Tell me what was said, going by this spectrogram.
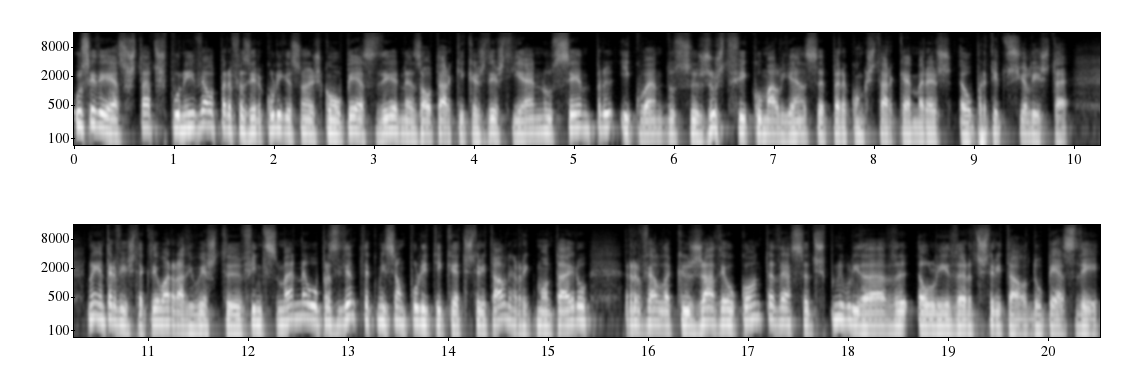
O CDS está disponível para fazer coligações com o PSD nas autárquicas deste ano, sempre e quando se justifique uma aliança para conquistar câmaras ao Partido Socialista. Na entrevista que deu à rádio este fim de semana, o presidente da Comissão Política Distrital, Henrique Monteiro, revela que já deu conta dessa disponibilidade ao líder distrital do PSD.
